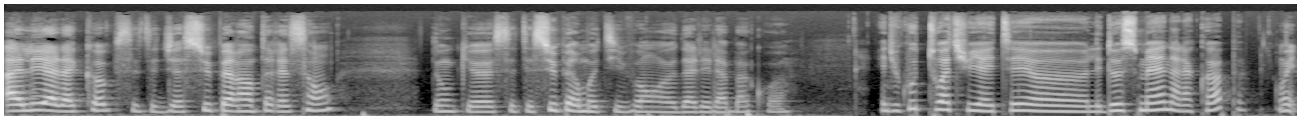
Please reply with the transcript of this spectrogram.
aller à la COP, c'était déjà super intéressant. Donc euh, c'était super motivant euh, d'aller là-bas, quoi. Et du coup, toi, tu y as été euh, les deux semaines à la COP? Oui.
